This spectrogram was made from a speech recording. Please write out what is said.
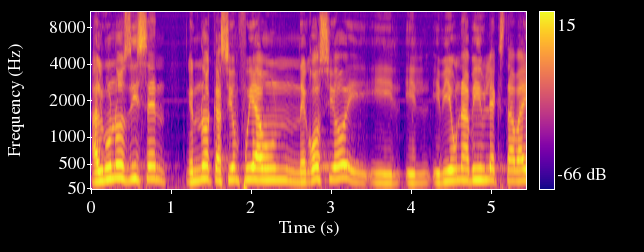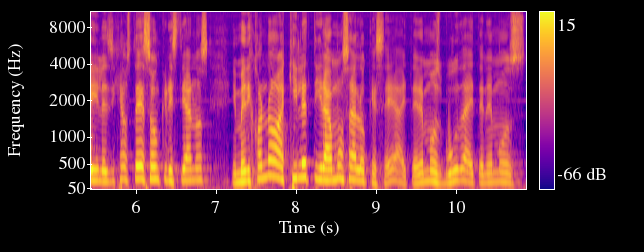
algunos dicen, en una ocasión fui a un negocio y, vi una Biblia que estaba ahí y les dije, ustedes son cristianos? Y me dijo, no, aquí le tiramos a lo que sea, y tenemos Buda y tenemos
